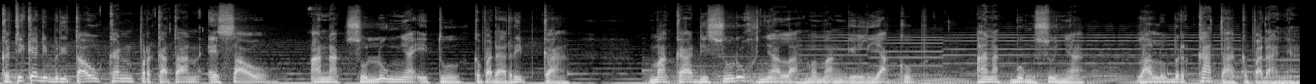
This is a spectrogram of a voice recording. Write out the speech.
Ketika diberitahukan perkataan Esau, anak sulungnya itu kepada Ribka, maka disuruhnyalah memanggil Yakub, anak bungsunya, lalu berkata kepadanya,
